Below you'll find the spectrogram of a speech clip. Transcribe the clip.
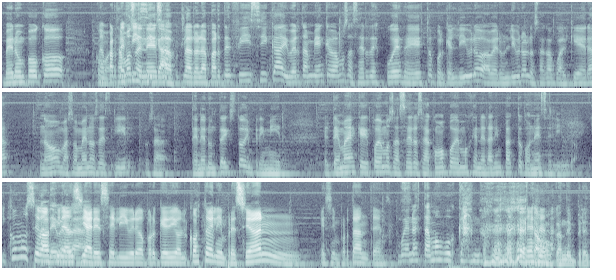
ver un poco como parte estamos en física. esa, claro, la parte física y ver también qué vamos a hacer después de esto, porque el libro, a ver, un libro lo saca cualquiera, ¿no? Más o menos es ir, o sea, tener un texto, imprimir. El tema es qué podemos hacer, o sea, cómo podemos generar impacto con ese libro. ¿Y cómo se va Ah, a financiar verdad. ese libro? Porque digo, el costo de la impresión es importante. Bueno, estamos buscando. estamos buscando impres.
